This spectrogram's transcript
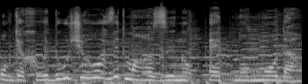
Одяг ведучого від магазину Етномода.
